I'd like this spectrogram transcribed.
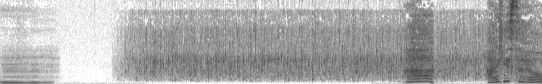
음, 아, 알겠어요.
